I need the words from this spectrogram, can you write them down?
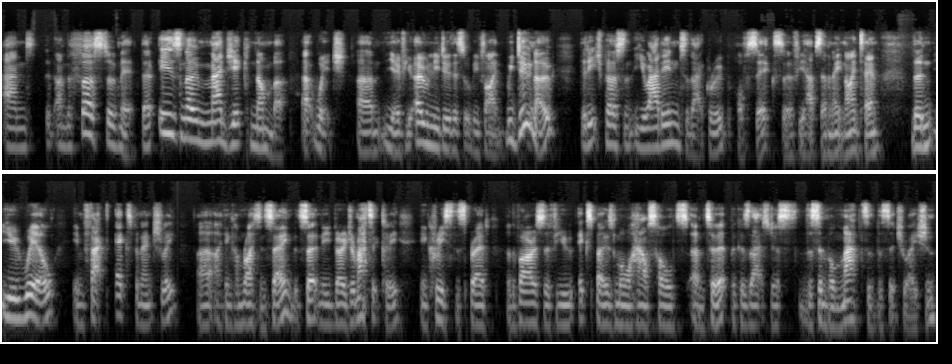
and I'm the first to admit there is no magic number at which, um, you know, if you only do this, it'll be fine. We do know that each person that you add into that group of six, so if you have seven, eight, nine, ten, then you will, in fact, exponentially uh, I think I'm right in saying, but certainly very dramatically increase the spread of the virus if you expose more households um, to it, because that's just the simple maths of the situation.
